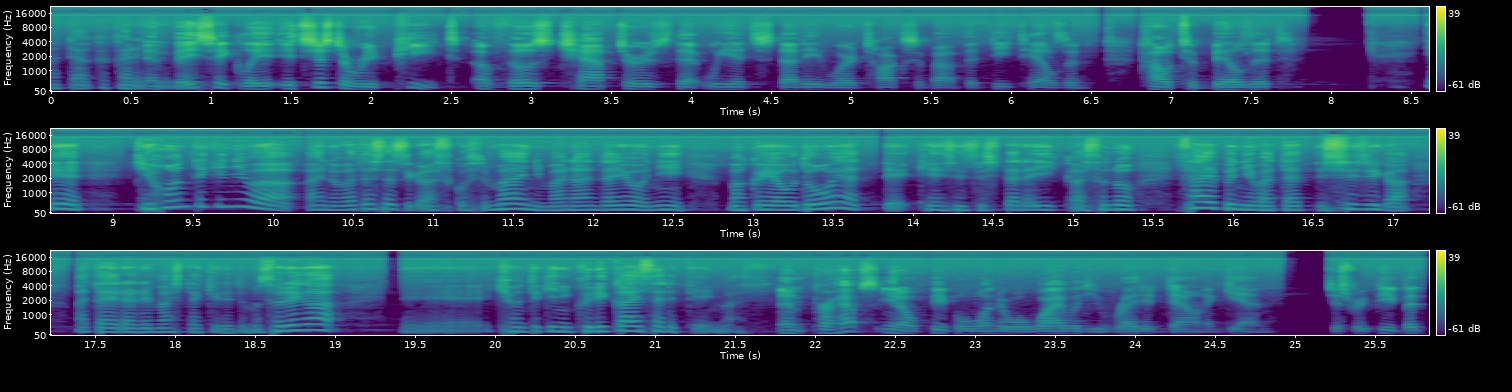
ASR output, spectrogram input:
また書かれてい And ます basically, it's just a repeat of those chapters that we had studied where it talks about the details and how to build it. で基本的にはあの私たちが少し前に学んだように幕屋をどうやって建設したらいいかその細部にわたって指示が与えられましたけれどもそれが、えー基本的に繰り返されています。And perhaps, you know, people wonder, well, why would you write it down again? Just repeat. But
